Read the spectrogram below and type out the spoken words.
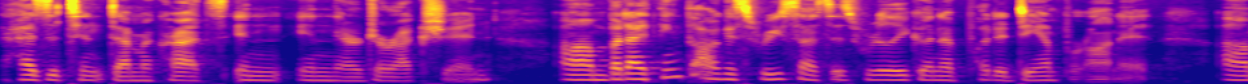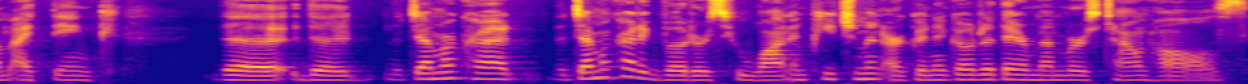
hesitant Democrats in, in their direction. Um, but I think the August recess is really going to put a damper on it. Um, I think the, the the Democrat the Democratic voters who want impeachment are going to go to their members' town halls.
